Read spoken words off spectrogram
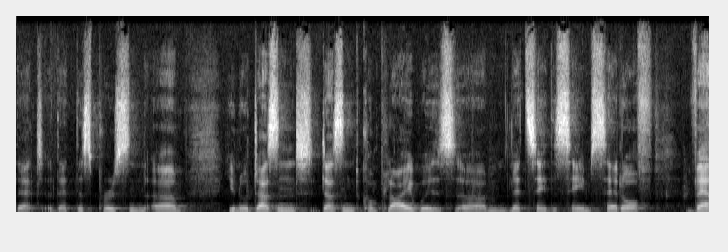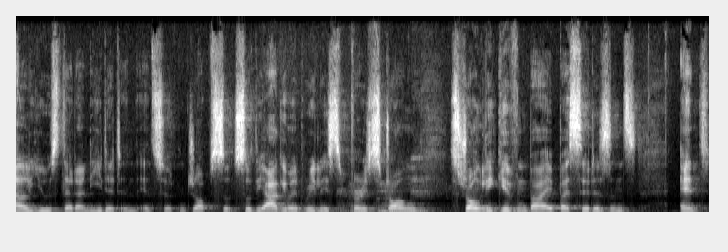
that, that this person um, you know, doesn't, doesn't comply with, um, let's say, the same set of values that are needed in, in certain jobs. So, so the argument really is very strong, strongly given by, by citizens. And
